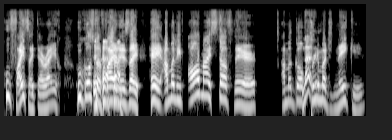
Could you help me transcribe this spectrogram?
who fights like that, right? Who goes to a fight and is like, "Hey, I'm gonna leave all my stuff there. I'm gonna go Not- pretty much naked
